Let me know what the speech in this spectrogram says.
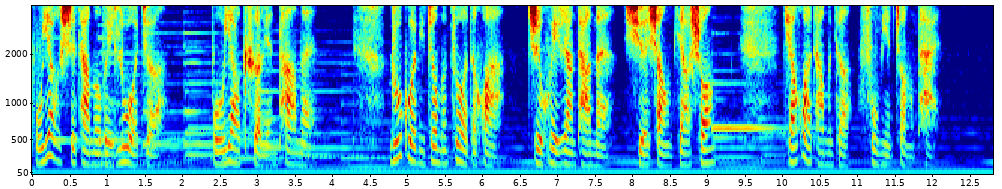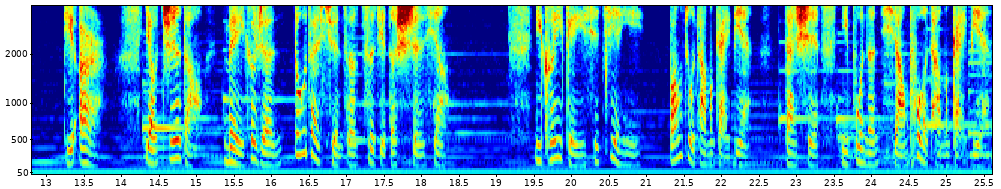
不要视他们为弱者，不要可怜他们。如果你这么做的话，只会让他们雪上加霜，强化他们的负面状态。第二，要知道每个人都在选择自己的实相。你可以给一些建议，帮助他们改变，但是你不能强迫他们改变。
